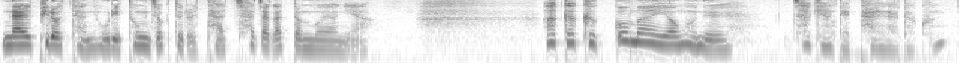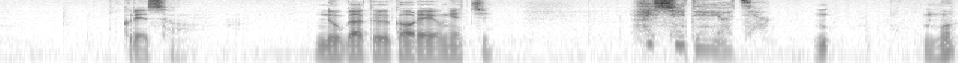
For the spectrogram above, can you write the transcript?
날 비롯한 우리 동족들을 다 찾아갔던 모양이야. 아까 그 꼬마의 영혼을 자기한테 달라더군. 그래서 누가 그 거래에 응했지? 해쉐드의 여자. 뭐?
